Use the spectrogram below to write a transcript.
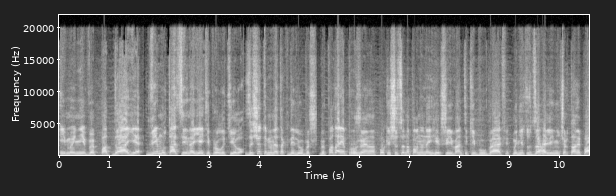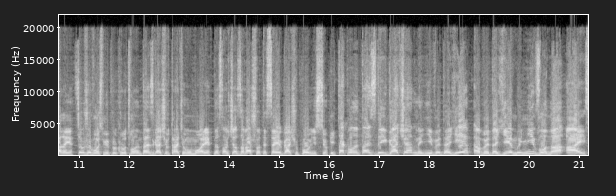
і мені випадає. Дві мутації на єті пролетіло. За що ти мене так не любиш? Випадає пружина. Поки що це, напевно, найгірший івент, який був в Ефі. Мені тут взагалі ні чорта не падає. Це вже восьмий прокрут Валентайнс Гача в третьому морі. Настав час завершувати цей гачу повністю. І так, Валентайнс Дей Гача мені видає, а видає мені вона айс.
